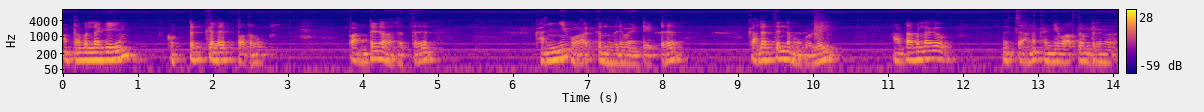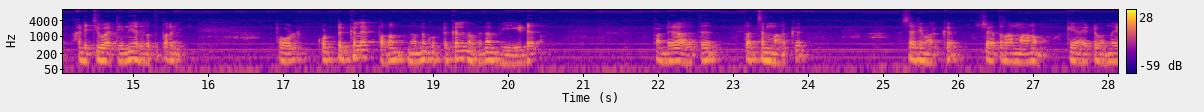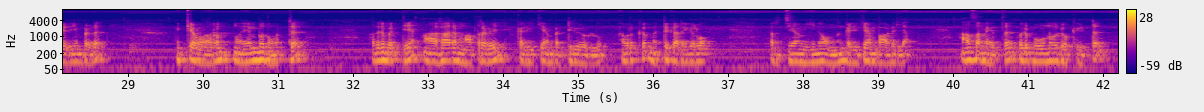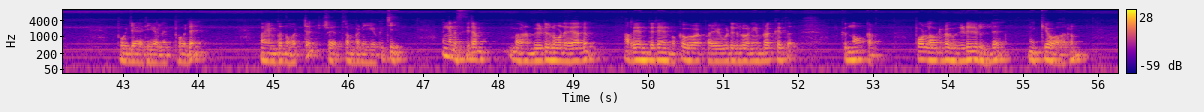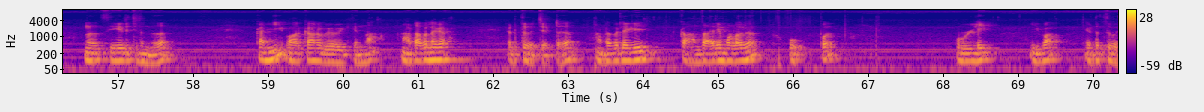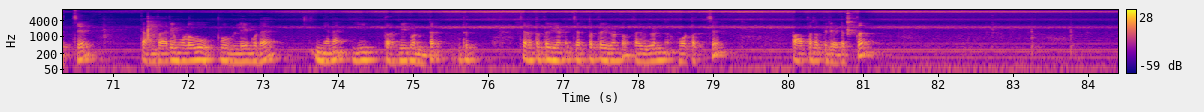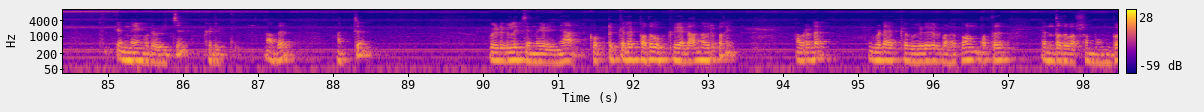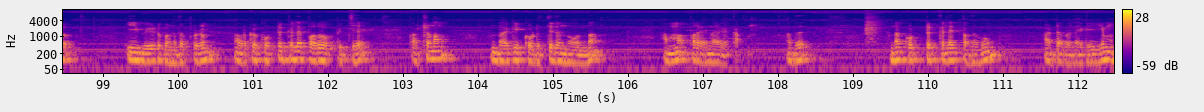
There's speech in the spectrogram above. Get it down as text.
അടവലകയും കൊട്ടുക്കലെ പദവും പണ്ട് കാലത്ത് കഞ്ഞി വാർക്കുന്നതിന് വേണ്ടിയിട്ട് കലത്തിന്റെ മുകളിൽ അടവലക വെച്ചാണ് കഞ്ഞി വാർത്തുകൊണ്ടിരുന്നത്. അടിച്ചു പാറ്റിയെന്ന് ചിലടത്ത് പറയും. അപ്പോൾ കൊട്ടുക്കലെ പദം എന്ന് പറഞ്ഞാൽ കൊട്ടുക്കൽ എന്ന് പറയുന്ന വീട്. പണ്ട് കാലത്ത് തച്ചന്മാർക്ക് ആശാരിമാർക്ക് ക്ഷേത്ര നിർമ്മാണം ഒക്കെ ആയിട്ട് വന്നു കഴിയുമ്പോൾ മിക്കവാറും നൊയമ്പ് നോറ്റ്. അതിന് പറ്റിയ ആഹാരം മാത്രമേ കഴിക്കാൻ പറ്റുകയുള്ളൂ. അവർക്ക് മറ്റ് കറികളോ ഇറച്ചിയോ മീനോ ഒന്നും കഴിക്കാൻ പാടില്ല. ആ സമയത്ത് ഒരു പൂണൂലൊക്കെ ഇട്ട് പൂജാരികളെ പോലെ നൊയമ്പ് നോറ്റ് ക്ഷേത്രം പണിയുകയൊക്കെ ചെയ്യും. അങ്ങനെ സ്ഥിരം വീടുകൾ പണിയാലും അറിയാൻ പേരെ നമുക്ക് പഴയ വീടുകൾ പണിയുമ്പോഴൊക്കെ ഇത് നോക്കണം. അപ്പോൾ അവരുടെ വീടുകളിൽ മിക്കവാറും സ്വീകരിച്ചിരുന്നത് കഞ്ഞി വാർക്കാൻ ഉപയോഗിക്കുന്ന അടവലക എടുത്ത് വെച്ചിട്ട് അടവലകയിൽ കാന്താരിമുളക് ഉപ്പ് ഉള്ളി ഇവ എടുത്ത് വെച്ച് കാന്താരിമുളകും ഉപ്പും ഉള്ളിയും കൂടെ ഇങ്ങനെ ഈ തവി കൊണ്ട് ഒരു ചിരട്ടത്തവി കൊണ്ട് ചിരട്ടത്തവി കൊണ്ടോ തവി കൊണ്ട് ഉടച്ച് പാത്രത്തിലെടുത്ത് എണ്ണയും കൂടി ഒഴിച്ച് കളിക്കും അത് മറ്റ് വീടുകളിൽ ചെന്ന് കഴിഞ്ഞാൽ കൊട്ടുക്കലെ പത വെക്കുകയല്ല എന്നവർ പറയും. അവരുടെ ഇവിടെയൊക്കെ വീടുകൾ പണിതപ്പോൾ പത്ത് എൺപത് വർഷം മുമ്പ് ഈ വീട് പണിതപ്പോഴും അവർക്ക് കൊട്ടുക്കലെ പത ഒപ്പിച്ച് ഭക്ഷണം ഉണ്ടാക്കി കൊടുത്തിരുന്നുവെന്ന് അമ്മ പറയുന്നത് കേൾക്കാം. അത് എന്നാൽ കൊട്ടുക്കലെ പദവും അടവലകയും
